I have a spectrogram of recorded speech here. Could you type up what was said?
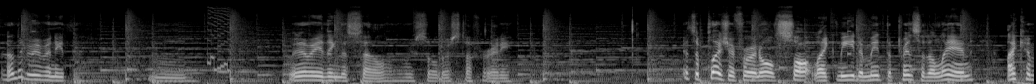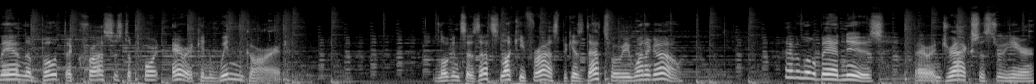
I don't think we have anything. Hmm. We don't have anything to sell. We sold our stuff already. It's a pleasure for an old salt like me to meet the Prince of the Land. I command the boat that crosses to Port Erik in Windgard. Logan says, that's lucky for us, because that's where we want to go. I have a little bad news. Baron Drax is through here.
